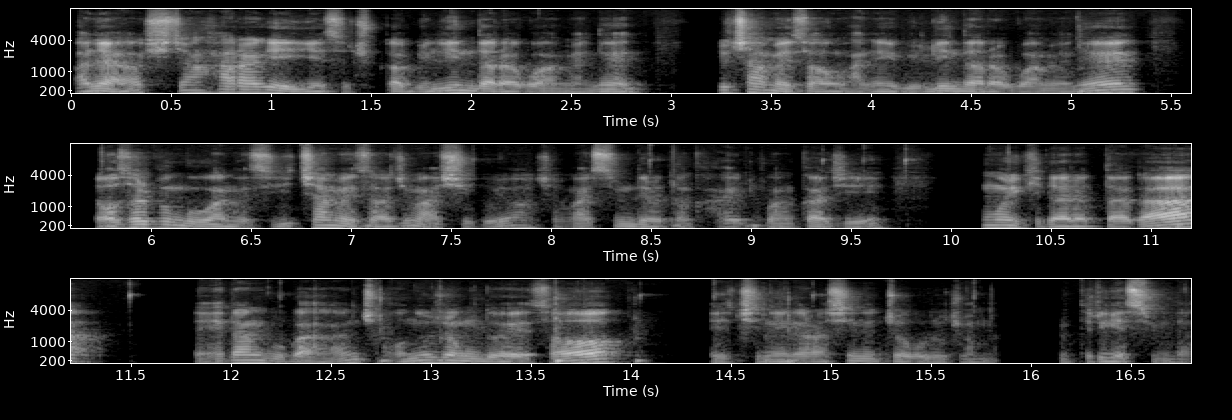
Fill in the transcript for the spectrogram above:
만약 시장 하락에 의해서 주가 밀린다라고 하면은 1차 매수하고 만약에 밀린다라고 하면은 어설픈 구간에서 2차 매수하지 마시고요. 제가 말씀드렸던 가격 구간까지 충분히 기다렸다가 네, 해당 구간 전후 정도에서 네, 진행을 하시는 쪽으로 좀 드리겠습니다.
